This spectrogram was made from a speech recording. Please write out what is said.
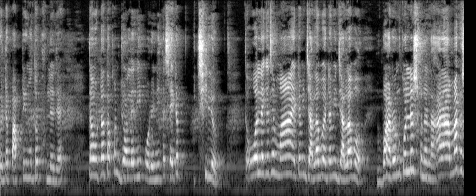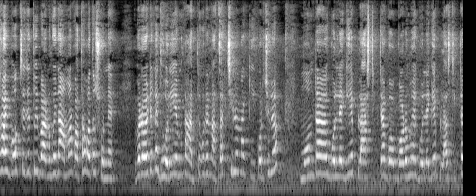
ওইটা পাপড়ির মতো খুলে যায়। তা ওটা তখন জলে জ্বলেনি পড়েনি তো সেটা ছিল। তো ও লেগেছে, মা, এটা আমি জ্বালাবো, এটা আমি জ্বালাবো। বারণ করলে শোনে না। আর আমাকে সবাই বকছে যে, তুই বারণ করি না, আমার কথা কথা শোনে? এবার ওইটাকে ধরিয়ে আমাকে হাতে করে নাচাচ্ছিল না, কি করছিল? মোমটা গলে গিয়ে প্লাস্টিকটা গরম হয়ে গলে গিয়ে প্লাস্টিকটা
